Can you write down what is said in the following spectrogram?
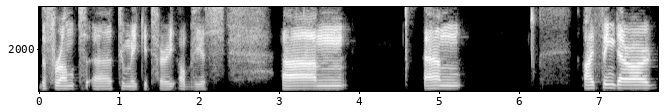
the front uh, to make it very obvious. Um, I think there are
